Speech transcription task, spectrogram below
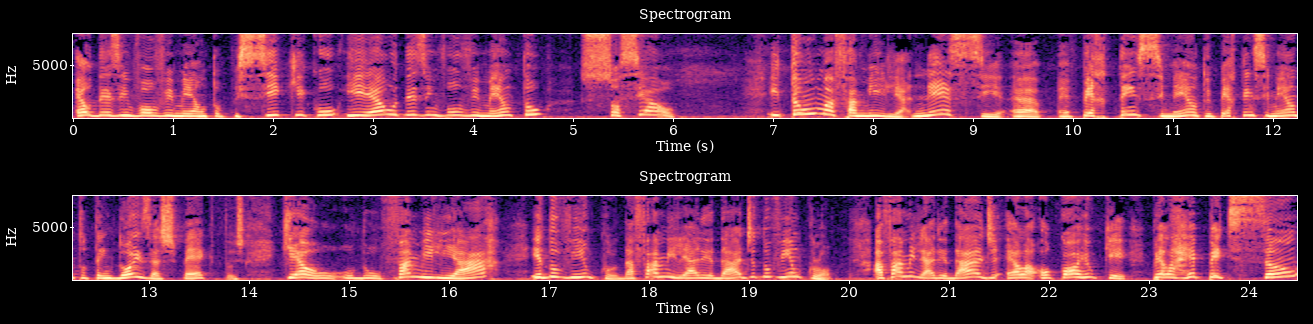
é o desenvolvimento psíquico e é o desenvolvimento social. Então, uma família, nesse é, é, pertencimento, e pertencimento tem dois aspectos, que é o, o do familiar e do vínculo, da familiaridade e do vínculo. A familiaridade, ela ocorre o quê? Pela repetição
